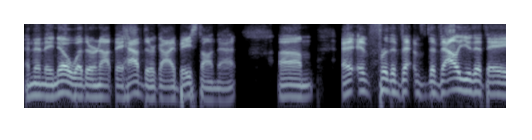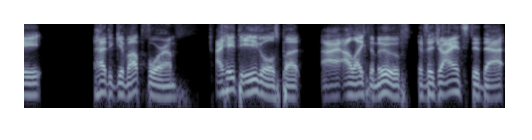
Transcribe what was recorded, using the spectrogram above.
and then they know whether or not they have their guy based on that. Um, for the the value that they had to give up for him, I hate the Eagles, but I, I like the move. If the Giants did that,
